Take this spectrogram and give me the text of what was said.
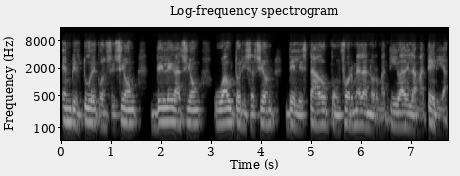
en virtud de concesión, delegación u autorización del Estado conforme a la normativa de la materia.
